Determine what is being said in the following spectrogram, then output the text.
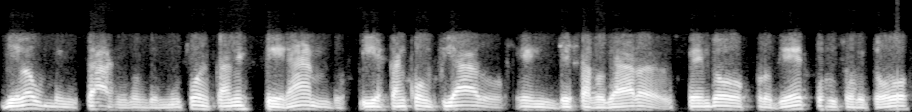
lleva un mensaje donde muchos están esperando y están confiados en desarrollar sendos proyectos y sobre todo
